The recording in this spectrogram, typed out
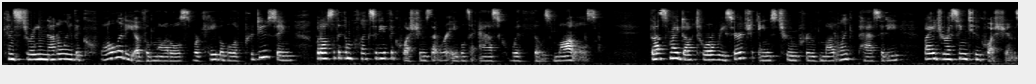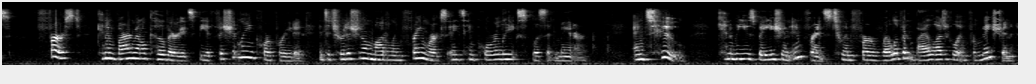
constrain not only the quality of the models we're capable of producing, but also the complexity of the questions that we're able to ask with those models. Thus, my doctoral research aims to improve modeling capacity by addressing two questions. First, can environmental covariates be efficiently incorporated into traditional modeling frameworks in a temporally explicit manner? And two, can we use Bayesian inference to infer relevant biological information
